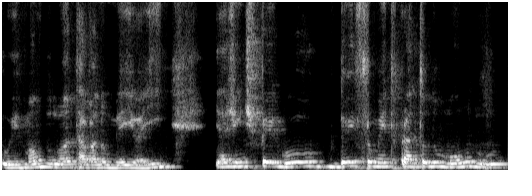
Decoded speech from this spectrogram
o irmão do Luan estava no meio aí, e a gente pegou, deu instrumento para todo mundo.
